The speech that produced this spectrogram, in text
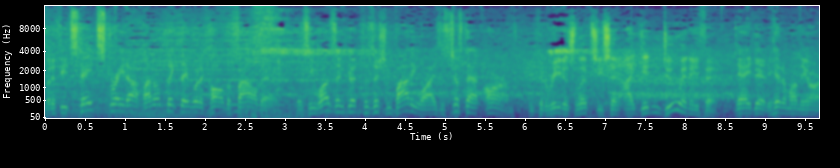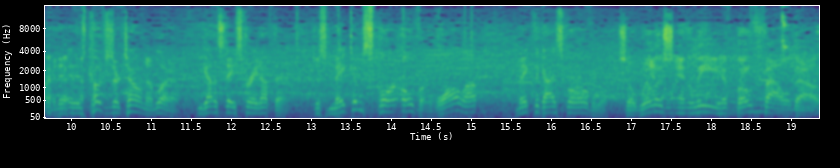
But if he'd stayed straight up, I don't think they would have called the foul there because he was in good position body-wise. It's just that arm. You could read his lips. He said, I didn't do anything. Yeah, he did. He hit him on the arm. and, and his coaches are telling him, look, you got to stay straight up there. Just make him score over. Wall up, make the guy score over you. So Willis and Lee have both fouled out.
